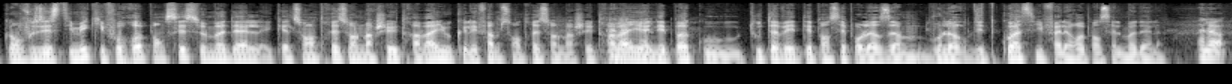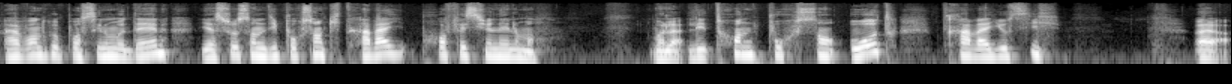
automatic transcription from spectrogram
quand vous estimez qu'il faut repenser ce modèle et qu'elles sont entrées sur le marché du travail ou que les femmes sont entrées sur le marché du travail à une époque où tout avait été pensé pour leurs hommes? Vous leur dites quoi s'il fallait repenser le modèle? Alors, avant de repenser le modèle, il y a 70% qui travaillent professionnellement. Voilà, les 30% autres travaillent aussi. Voilà,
